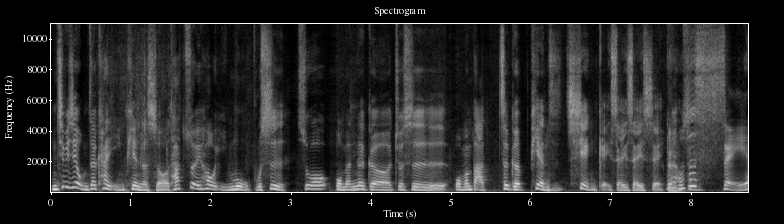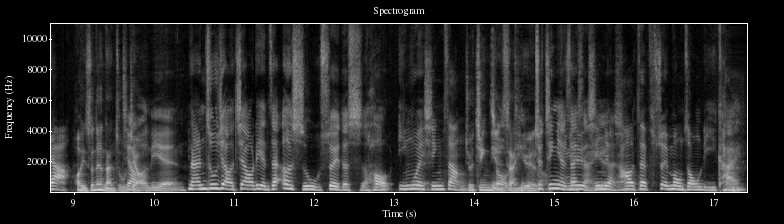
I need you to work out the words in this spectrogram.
你记不记得我们在看影片的时候，他最后一幕不是说我们那个就是我们把这个片子献给谁谁谁？对我说是谁呀、啊？哦，你说那个男主角教练，男主角教练在二十五岁的时候，因为心脏就今年三月，就今年三月心愿，然后在睡梦中离开。嗯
